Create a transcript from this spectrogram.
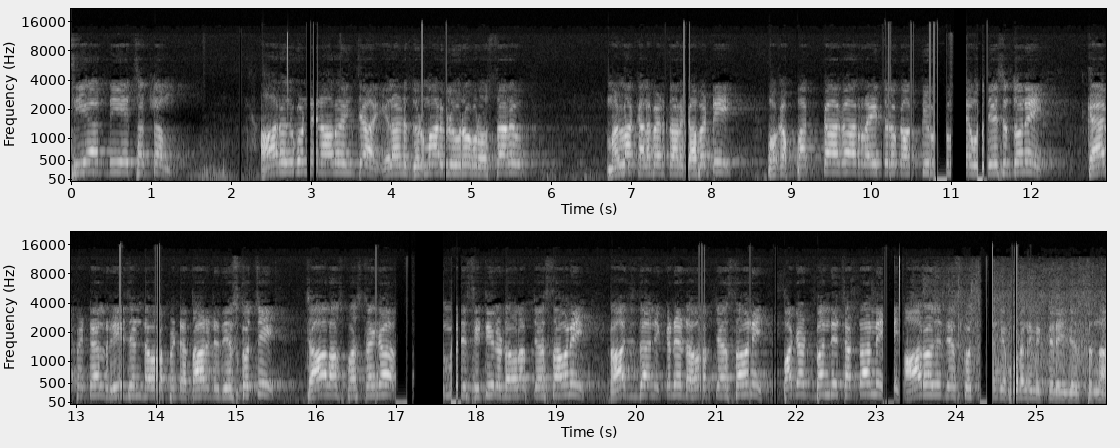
సిఆర్డిఏ చట్టం ఆ రోజు కూడా నేను ఆలోచించా ఇలాంటి దుర్మార్గులు ఎవరో ఒకరు వస్తారు మళ్ళా కలబెడతారు కాబట్టి ఒక పక్కాగా రైతులకు హక్కు ఉద్దేశంతోనే క్యాపిటల్ రీజన్ డెవలప్మెంట్ అథారిటీ తీసుకొచ్చి చాలా స్పష్టంగా తొమ్మిది సిటీలు డెవలప్ చేస్తామని రాజధాని ఇక్కడే డెవలప్ చేస్తామని పగడ్బందీ చట్టాన్ని ఆ రోజు తీసుకొచ్చామని చెప్పి కూడా నేను మీకు తెలియజేస్తున్నా.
